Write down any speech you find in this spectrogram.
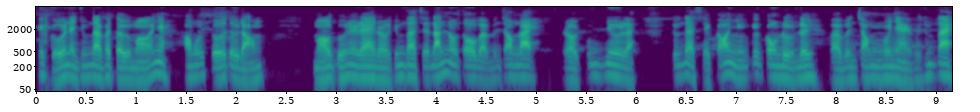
Cái cửa này chúng ta phải tự mở nha không có cửa tự động. Mở cửa này ra rồi chúng ta sẽ đánh ô tô vào bên trong đây rồi cũng như là chúng ta sẽ có những cái con đường đi vào bên trong ngôi nhà của chúng ta.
